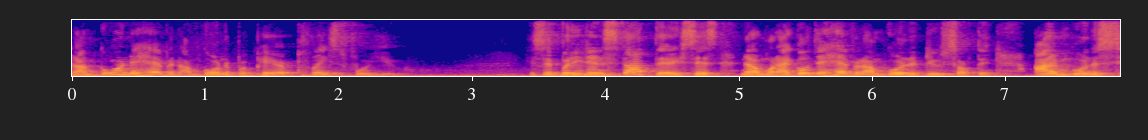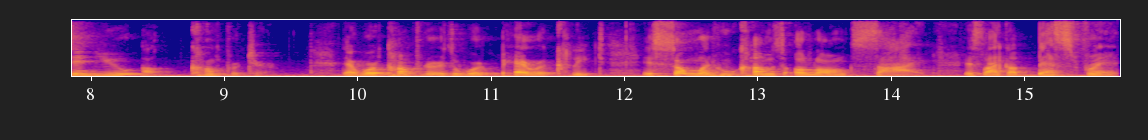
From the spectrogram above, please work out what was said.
And I'm going to heaven. I'm going to prepare a place for you. He said, but he didn't stop there. He says, now when I go to heaven, I'm going to do something. I'm going to send you a comforter. That word comforter is the word paraclete. It's someone who comes alongside. It's like a best friend.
